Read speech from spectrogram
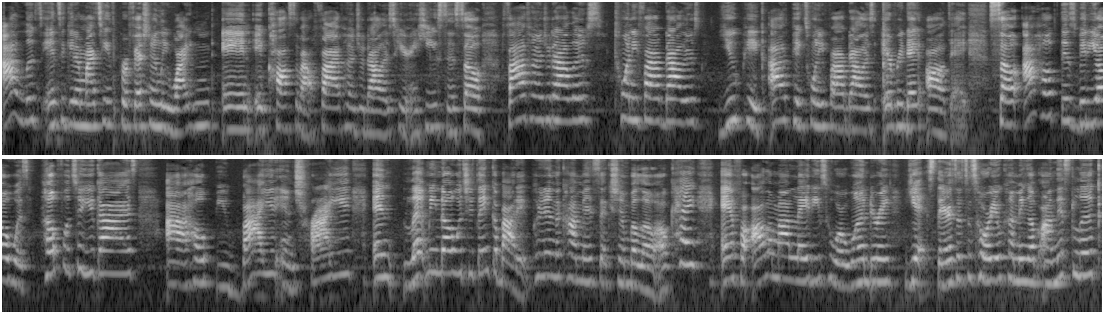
I looked into getting my teeth professionally whitened and it costs about $500 here in Houston. So $500, $25, you pick i pick 25 dollars every day all day so i hope this video was helpful to you guys I hope you buy it and try it and let me know what you think about it. Put it in the comment section below, okay? And for all of my ladies who are wondering, yes, there's a tutorial coming up on this look.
